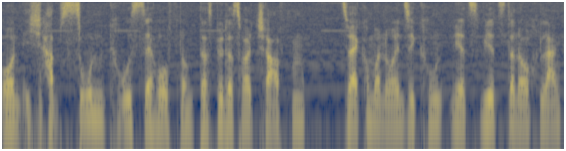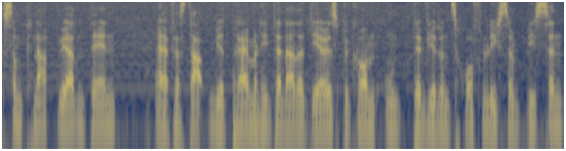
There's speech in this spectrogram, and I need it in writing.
und ich habe so eine große Hoffnung, dass wir das heute schaffen 2,9 Sekunden. Jetzt wird es dann auch langsam knapp werden, denn äh, Verstappen wird dreimal hintereinander DRS bekommen und der wird uns hoffentlich so ein bisschen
